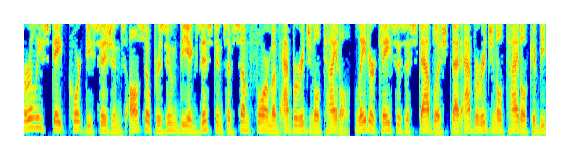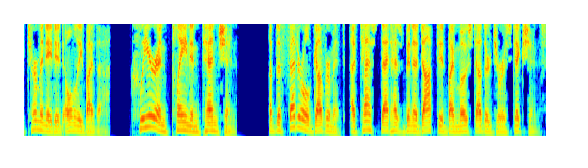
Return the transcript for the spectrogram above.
Early state court decisions also presumed the existence of some form of aboriginal title. Later cases established that aboriginal title could be terminated only by the clear and plain intention of the federal government, a test that has been adopted by most other jurisdictions.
